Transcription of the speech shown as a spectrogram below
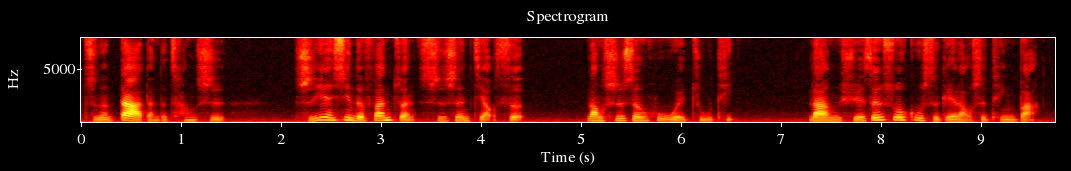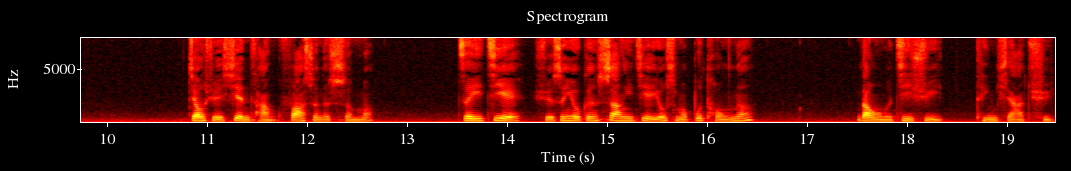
只能大胆的尝试，实验性的翻转师生角色，让师生互为主体，让学生说故事给老师听吧。教学现场发生了什么？这一届学生又跟上一届有什么不同呢？让我们继续听下去。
